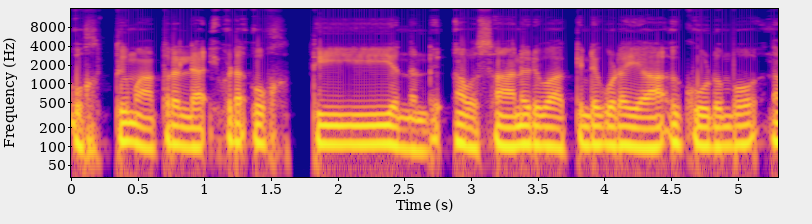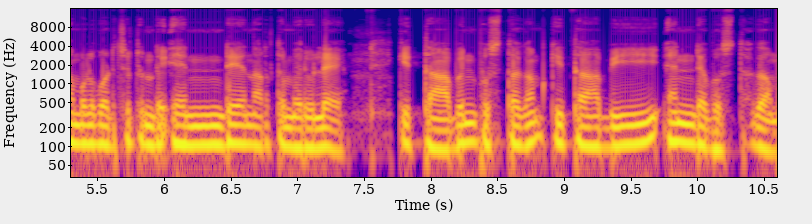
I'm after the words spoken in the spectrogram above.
ഉഹ്ത് മാത്രമല്ല ഇവിടെ ഉഖ്ത് ഉഖ്തി എന്നുണ്ട്. അവസാന ഒരു വാക്കിന്റെ കൂടെ യാ കൂടുമ്പോൾ നമ്മൾ പഠിച്ചിട്ടുണ്ട് എന്റെ എന്നർത്ഥം വരും അല്ലേ കിതാബിൻ പുസ്തകം കിതാബി എന്റെ പുസ്തകം.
